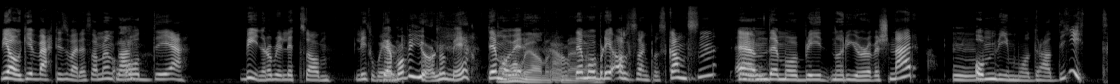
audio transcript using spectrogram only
vi har jo ikke vært i Sverige sammen, Nei. og det begynner å bli litt sånn litt weird. Det må vi gjøre noe med. Det må, må vi. Ja. med Det må bli Allsang på Skansen. Mm. Um, det må bli når Eurovision er. Om vi må dra dit.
